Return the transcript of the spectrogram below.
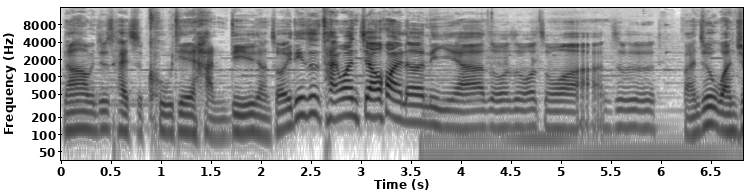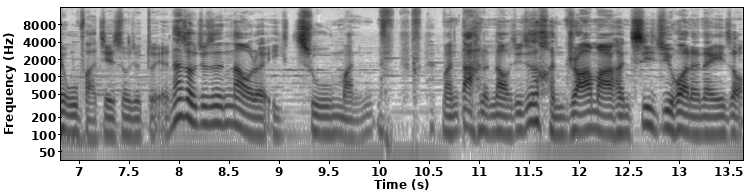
然后他们就是开始哭天喊地，就想说一定是台湾教坏了你呀、怎么怎么怎么啊，就是反正就是完全无法接受就对了。那时候就是闹了一出蛮 蛮大的闹剧，就是很 drama、很戏剧化的那一种。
